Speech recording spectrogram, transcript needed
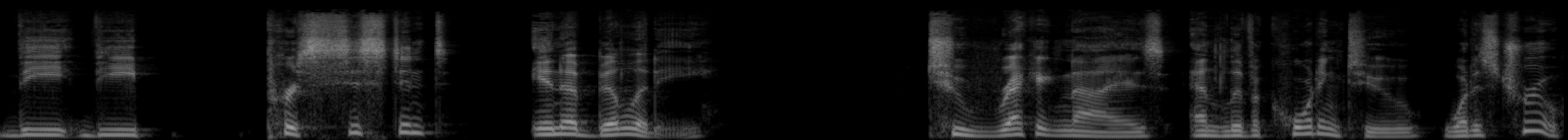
the the persistent inability to recognize and live according to what is true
